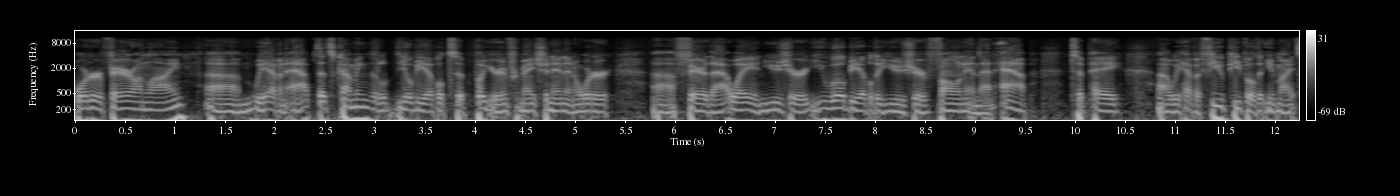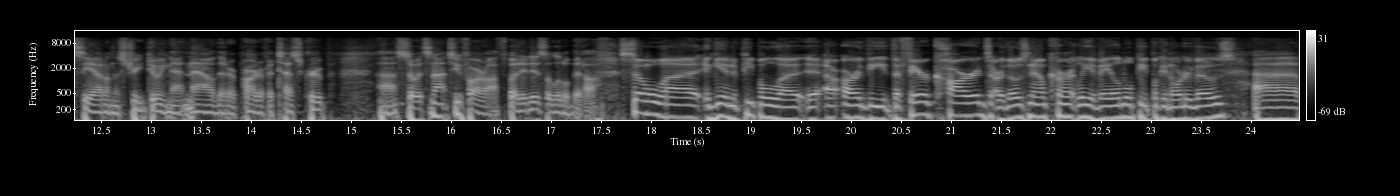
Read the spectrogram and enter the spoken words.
order a fare online. Um, we have an app that's coming that you'll be able to put your information in and order uh, fare that way, and use your you will be able to use your phone and that app to pay. Uh, we have a few people that you might see out on the street doing that now that are part of a test group. Uh, so it's not too far off, but it is a little bit off. So uh, again, if people uh, are, are, the the fare cards are those now currently available? People can order those. Uh,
